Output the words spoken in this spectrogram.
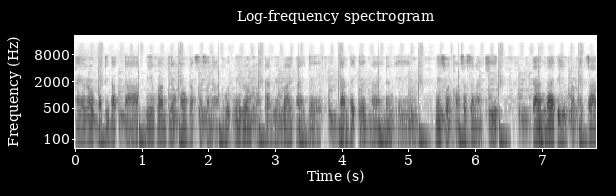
ให้เราปฏิบัติตามมีความเกี่ยวข้องกับศาสนาพุทธในเรื่องของการเวียนว่ายตายเกิด การไปเกิดใหม่นั่นเอง ในส่วนของศาสนาคริสต์การได้ไปอยู่กับพระเจ้า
